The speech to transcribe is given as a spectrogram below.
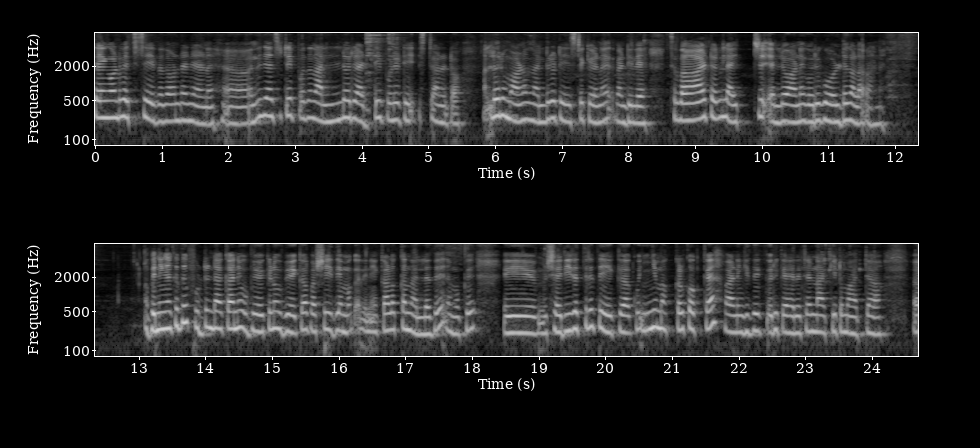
തേങ്ങ കൊണ്ട് വെച്ച് ചെയ്തതുകൊണ്ട് തന്നെയാണ്. എന്ന് വിചാരിച്ചിട്ട് ഇപ്പോൾ ഇത് നല്ലൊരു അടിപൊളി ടേസ്റ്റാണ് കേട്ടോ നല്ലൊരു മണം നല്ലൊരു ടേസ്റ്റൊക്കെയാണ് കണ്ടില്ലേ? ചെറുതായിട്ടൊരു ലൈറ്റ് യെല്ലോ ആണ് ഒരു ഗോൾഡ് കളറാണ് അപ്പോൾ നിങ്ങൾക്കിത് ഫുഡ് ഉണ്ടാക്കാൻ ഉപയോഗിക്കണം ഉപയോഗിക്കാം. പക്ഷേ ഇത് നമുക്ക് അതിനേക്കാളൊക്കെ നല്ലത് നമുക്ക് ഈ ശരീരത്തിൽ തേക്കുക കുഞ്ഞു മക്കൾക്കൊക്കെ വേണമെങ്കിൽ ഇത് ഒരു ക്യാരറ്റ് എണ്ണ ആക്കിയിട്ട് മാറ്റാം. ആ,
